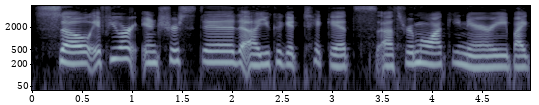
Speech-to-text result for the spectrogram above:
So if you are interested, uh, you could get tickets uh, through Milwaukee Nary by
